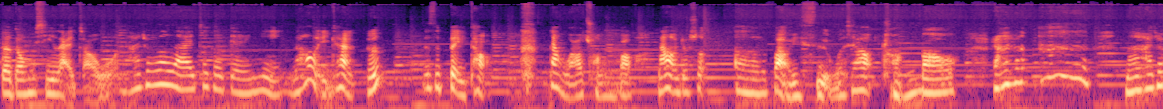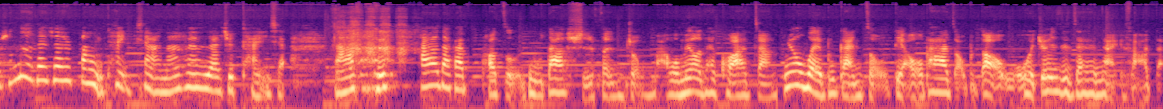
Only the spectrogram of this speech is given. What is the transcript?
的东西来找我，他就说：“来，这个给你。”然后我一看，嗯，这是被套，但我要床包。然后我就说：“呃，不好意思，我是要床包。”然后说：“啊。”然后他就说：“那再去帮你看一下。”然后他又再去看一下。然后他要大概跑走五到十分钟吧，我没有太夸张，因为我也不敢走掉，我怕他找不到我，我就一直站在那里发呆。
